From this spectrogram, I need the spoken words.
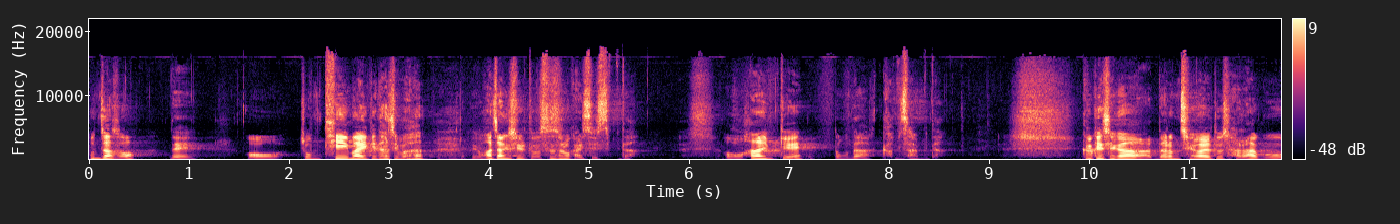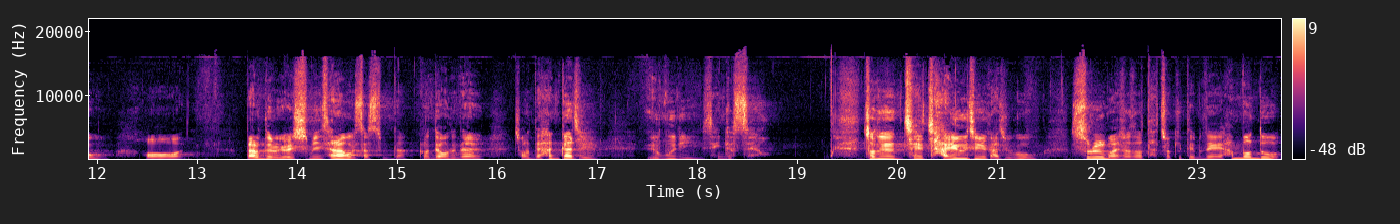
혼자서 네, 어, 좀 TMI이긴 하지만 네, 화장실도 스스로 갈 수 있습니다. 어, 하나님께 너무나 감사합니다. 그렇게 제가 나름 재활도 잘하고 어, 나름대로 열심히 살아가고 있었습니다. 그런데 어느 날 저한테 한 가지 의문이 생겼어요. 저는 제 자유의지를 가지고 술을 마셔서 다쳤기 때문에 한 번도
